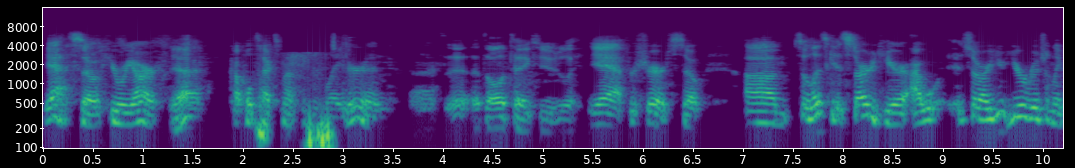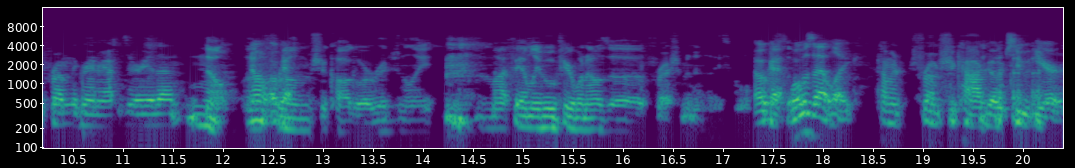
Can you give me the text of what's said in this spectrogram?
yeah, so here we are. Yeah. Uh, a couple text messages later, and That's it. That's all it takes usually. yeah, for sure. So. Um, so let's get started here. I w- so are you you're originally from the Grand Rapids area then? No, No, I'm okay. from Chicago originally. My family moved here when I was a freshman in high school. Okay. So- What was that like coming from Chicago to here?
